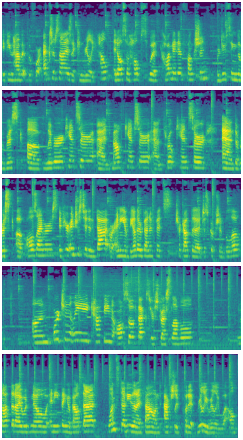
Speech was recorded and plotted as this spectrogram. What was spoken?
If you have it before exercise, it can really help. It also helps with cognitive function, reducing the risk of liver cancer and mouth cancer and throat cancer and the risk of Alzheimer's. If you're interested in that or any of the other benefits, check out the description below. Unfortunately, caffeine also affects your stress level. Not that I would know anything about that. One study that I found actually put it really, really well.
